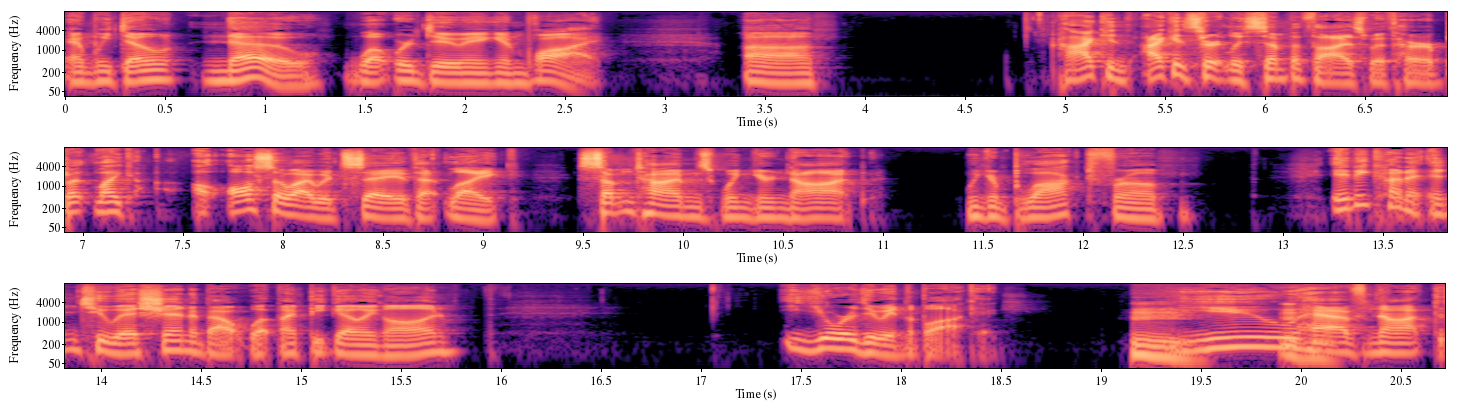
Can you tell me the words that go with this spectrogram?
and we don't know what we're doing and why. Uh, I can I can certainly sympathize with her, but like also I would say that like sometimes when you're not when you're blocked from any kind of intuition about what might be going on, you're doing the blocking. Mm. You have not.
